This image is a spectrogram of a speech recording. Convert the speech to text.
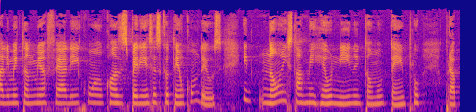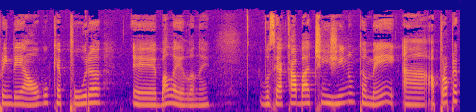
alimentando minha fé ali com, com as experiências que eu tenho com Deus. E não estar me reunindo, então, no templo para aprender algo que é pura é, balela, né? Você acaba atingindo também a, a própria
